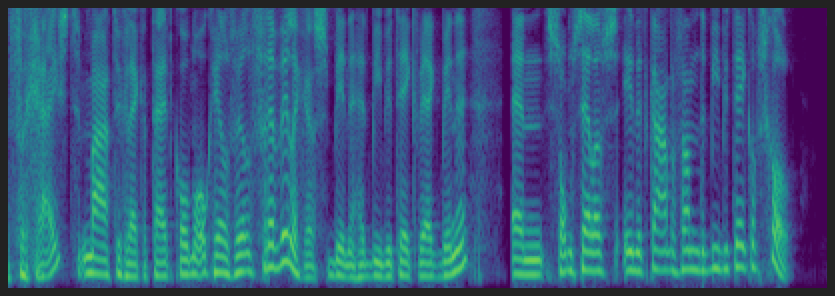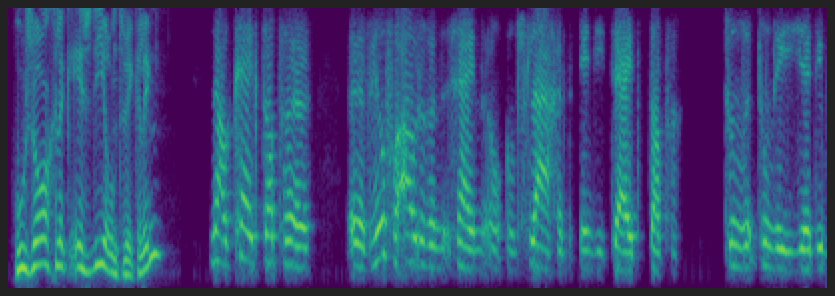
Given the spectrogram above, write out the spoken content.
vergrijst, maar tegelijkertijd komen ook heel veel vrijwilligers binnen het bibliotheekwerk binnen. En soms zelfs in het kader van de bibliotheek op school. Hoe zorgelijk is die ontwikkeling? Nou, kijk, dat er heel veel ouderen zijn ontslagen in die tijd dat er, toen, toen, die, die,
